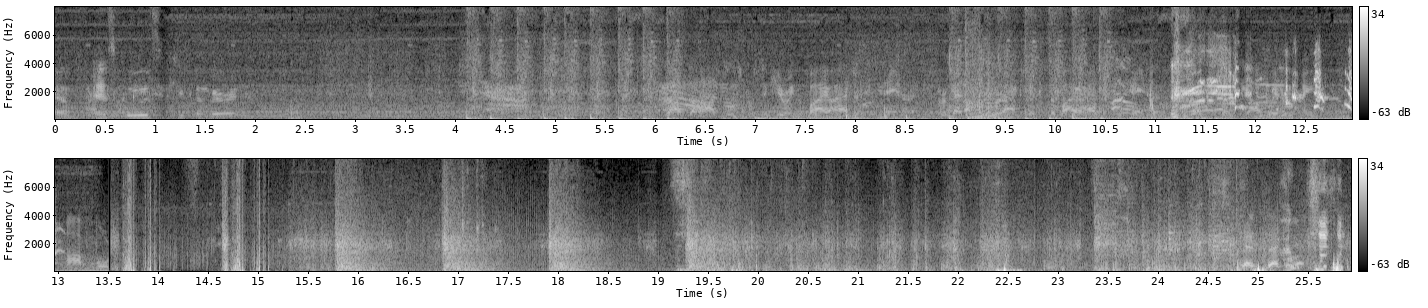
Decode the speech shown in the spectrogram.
am as cool as a cucumber right now. Stop the hostiles from securing the biohazard container. Prevent secure access to the biohazard container. operator remains. 4. Ten seconds.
